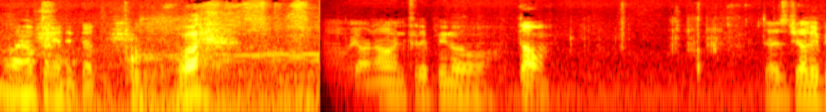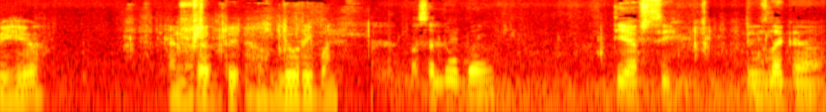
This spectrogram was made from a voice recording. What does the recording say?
No, I have to edit that. what? We are now in Filipino town. There's Jollibee here and red blue ribbon. Pasalubong TFC. This is like a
